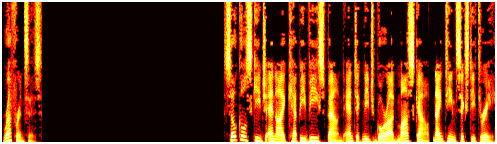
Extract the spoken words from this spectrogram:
References Sokolskij N. I Kepi v Spound Antiknij Gorod Moscow, 1963.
